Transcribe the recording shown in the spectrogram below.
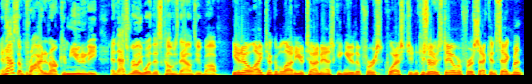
and have some pride in our community. And that's really what this comes down to, Bob. You know, I took up a lot of your time asking you the first question. Can Sure. you stay over for a second segment?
